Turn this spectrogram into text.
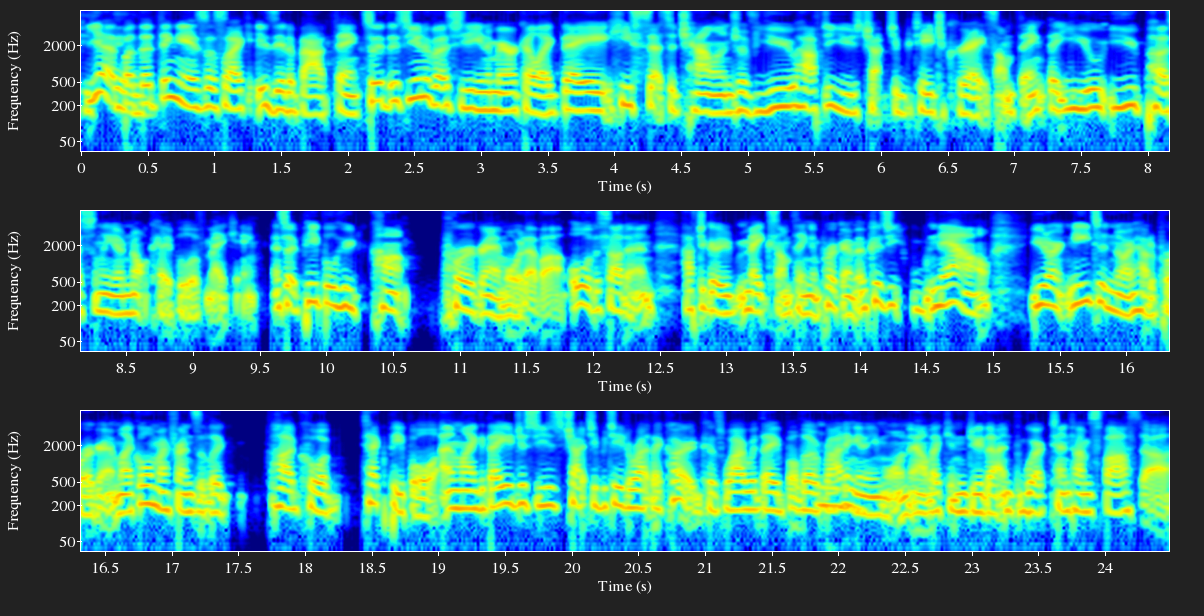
Yeah, but the thing is, is like, is it a bad thing? So this university in America, like they, he sets a challenge of you have to use ChatGPT to create something that you you personally are not capable of making, and so people who can't program or whatever all of a sudden have to go make something and program it because you, now you don't need to know how to program like all my friends are like hardcore tech people and like they just use ChatGPT to write their code because why would they bother mm. writing it anymore? Now they can do that and work 10 times faster.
